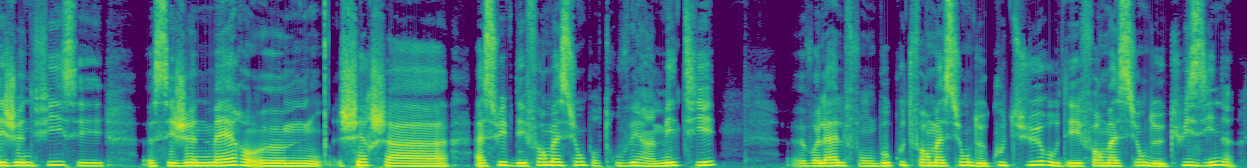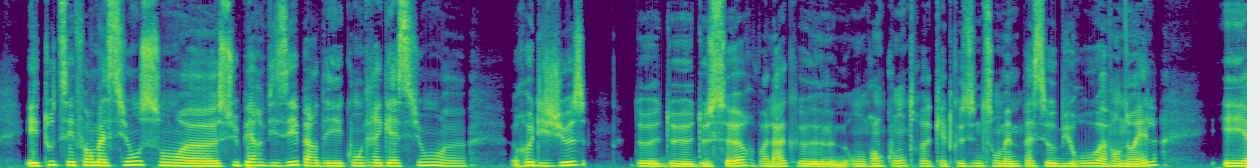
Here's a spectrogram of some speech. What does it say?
jeunes filles, ces, jeunes mères cherchent à, suivre des formations pour trouver un métier voilà, elles font beaucoup de formations de couture ou des formations de cuisine. Et toutes ces formations sont euh, supervisées par des congrégations euh, religieuses de, de, sœurs, voilà, que on rencontre. Quelques-unes sont même passées au bureau avant Noël. Et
